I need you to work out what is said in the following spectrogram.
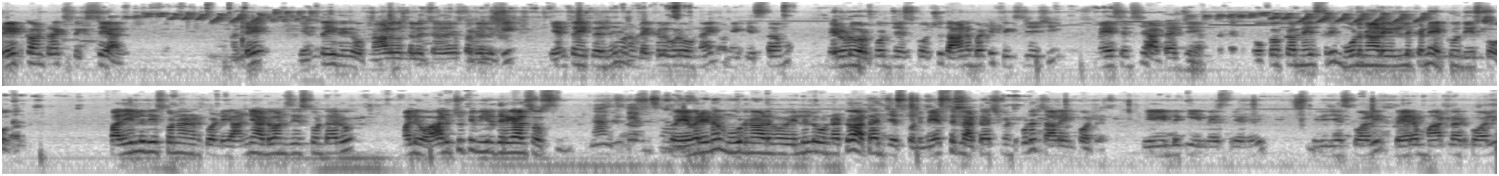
రేట్ కాంట్రాక్ట్స్ ఫిక్స్ చేయాలి. అంటే ఎంత అవుతుంది ఒక నాలుగు వందల చదరపడలకి ఎంత అవుతుంది మనం లెక్కలు కూడా ఉన్నాయి. మీకు ఇస్తాము. మీరు కూడా వర్కౌట్ చేసుకోవచ్చు. దాన్ని బట్టి ఫిక్స్ చేసి మేస్త్రిని అటాచ్ చేయాలి. ఒక్కొక్క మేస్త్రి మూడు నాలుగు ఇళ్ళ కన్నా ఎక్కువ తీసుకోవద్దు. పది ఇల్లు తీసుకున్నాను అనుకోండి అన్ని అడ్వాన్స్ తీసుకుంటారు. మళ్ళీ వాళ్ళ చుట్టూ మీరు తిరగాల్సి వస్తుంది. సో ఎవరైనా మూడు నాలుగు ఇల్లులు ఉన్నట్టు అటాచ్ చేసుకోండి. మేస్త్రిల అటాచ్మెంట్ కూడా చాలా ఇంపార్టెంట్ ఈ ఇల్లుకి ఈ మేస్త్రి అనేది ఇది చేసుకోవాలి బేరం మాట్లాడుకోవాలి.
